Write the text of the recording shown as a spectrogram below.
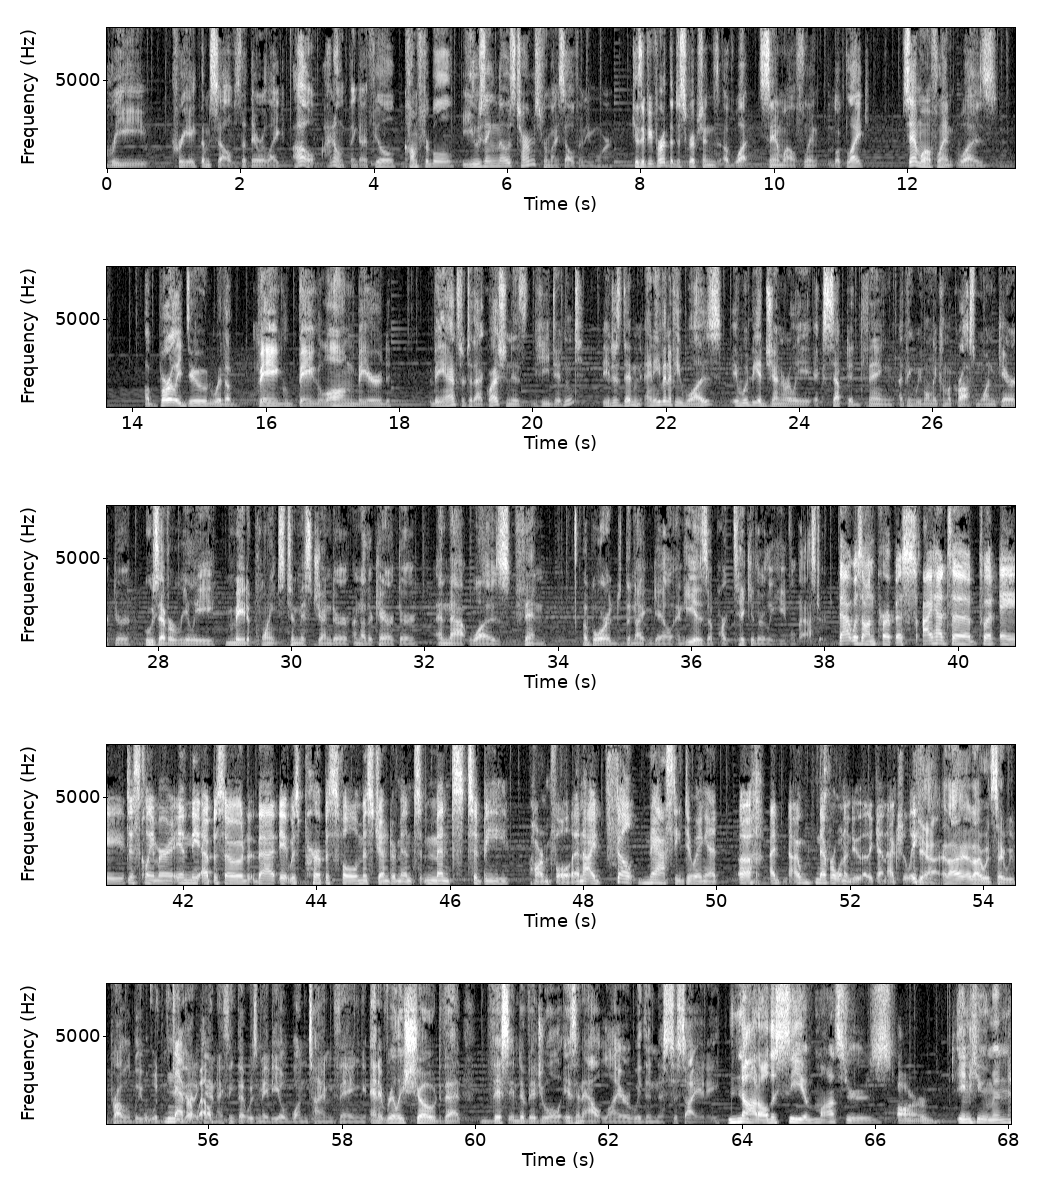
recreate themselves, that they were like, oh, I don't think I feel comfortable using those terms for myself anymore. Because if you've heard the descriptions of what Samuel Flint looked like, Samuel Flint was a burly dude with a big, big, long beard. The answer to that question is he didn't. He just didn't. And even if he was, it would be a generally accepted thing. I think we've only come across one character who's ever really made a point to misgender another character, and that was Finn aboard the Nightingale. And he is a particularly evil bastard. That was on purpose. I had to put a disclaimer in the episode that it was purposeful misgenderment meant to be harmful. And I felt nasty doing it. Ugh, I I would never want to do that again. Actually, Yeah, and I and I would say we probably wouldn't do Never that will. again. I think that was maybe a one-time thing, and it really showed that this individual is an outlier within this society. Not all the sea of monsters are inhuman.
